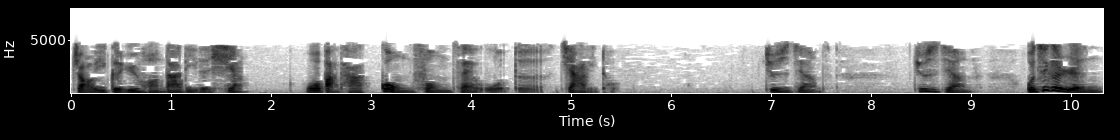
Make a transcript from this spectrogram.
找一个玉皇大帝的像，我把它供奉在我的家里头，就是这样子，就是这样子。我这个人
